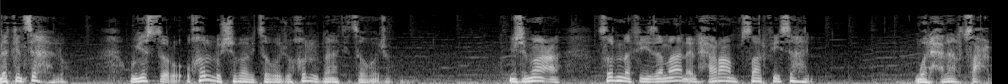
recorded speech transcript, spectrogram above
لكن سهلوا ويسروا وخلوا الشباب يتزوجوا وخلوا البنات يتزوجوا. يا جماعة صرنا في زمان الحرام صار فيه سهل والحلال صعب.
